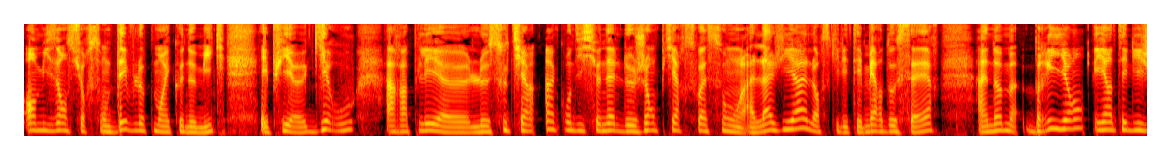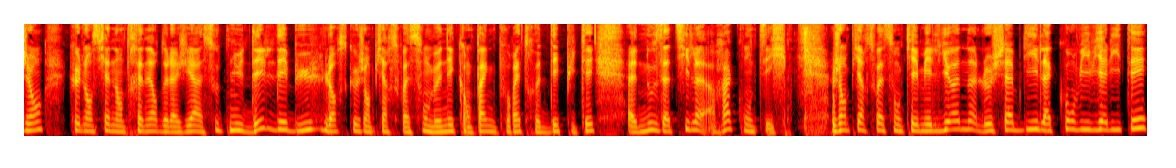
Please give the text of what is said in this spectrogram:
en misant sur son développement économique. Et puis euh, Giroud a rappelé euh, le soutien inconditionnel de Jean-Pierre Soisson à l'AGIA lorsqu'il était maire d'Auxerre. Un homme brillant et intelligent que l'ancien entraîneur de l'AGIA a soutenu dès le début lorsque Jean-Pierre Soisson menait campagne pour être député, euh, nous a-t-il raconté. Jean-Pierre Soisson qui aimait Lyon, le Chablis, la convivialité,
